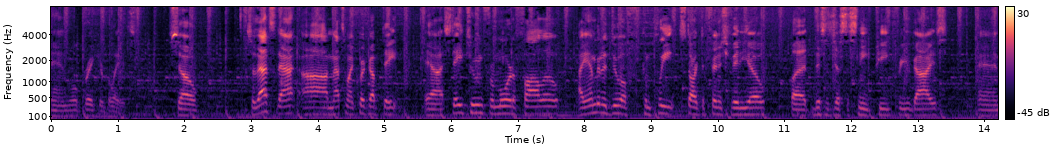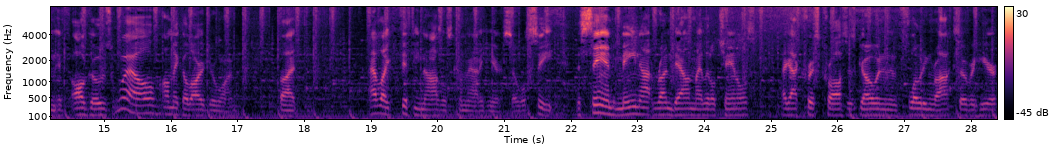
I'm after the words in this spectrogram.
and will break your blades. So, so that's that. Um, that's my quick update. Uh, stay tuned for more to follow. I am going to do a complete start to finish video, but this is just a sneak peek for you guys and if all goes well I'll make a larger one. But I have like 50 nozzles coming out of here so we'll see. The sand may not run down my little channels. I got crisscrosses going and then floating rocks over here.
